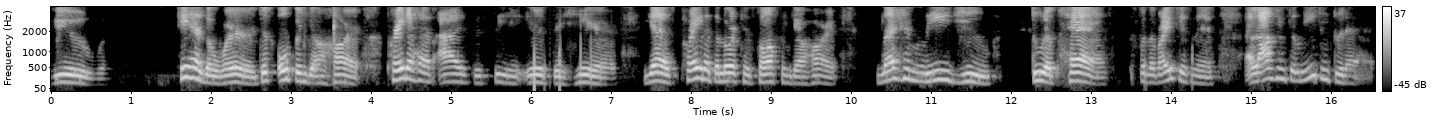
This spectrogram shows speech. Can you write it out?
you. He has a word. Just open your heart. Pray to have eyes to see and ears to hear. Yes, pray that the Lord can soften your heart. Let Him lead you through the path for the righteousness. Allow Him to lead you through that.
